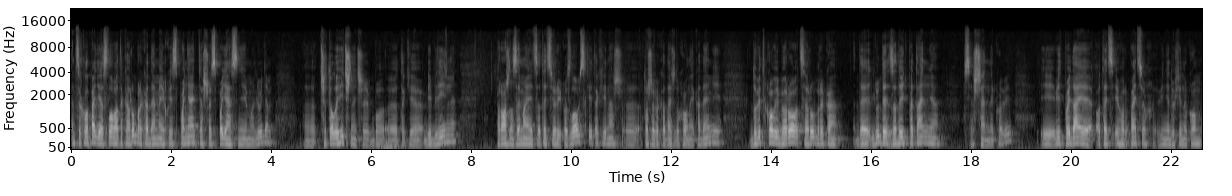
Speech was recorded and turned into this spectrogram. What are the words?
Енциклопедія слова така рубрика, де ми якесь поняття, щось пояснюємо людям, чи то логічне, чи таке біблійне. Переважно займається отець Юрій Козловський, такий наш, е, теж викладач Духовної академії. Довідкове бюро це рубрика, де люди задають питання священникові. І відповідає отець Ігор Пецюх, він є духівником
